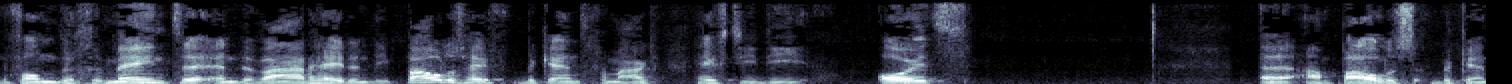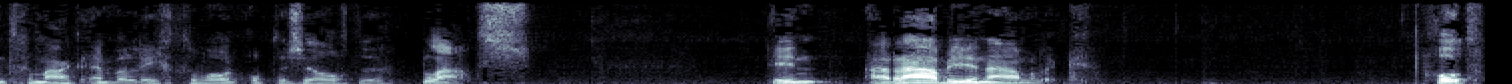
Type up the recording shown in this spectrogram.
van de gemeente en de waarheden die Paulus heeft bekendgemaakt, heeft hij die ooit uh, aan Paulus bekendgemaakt en wellicht gewoon op dezelfde plaats. In Arabië namelijk. Goed.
